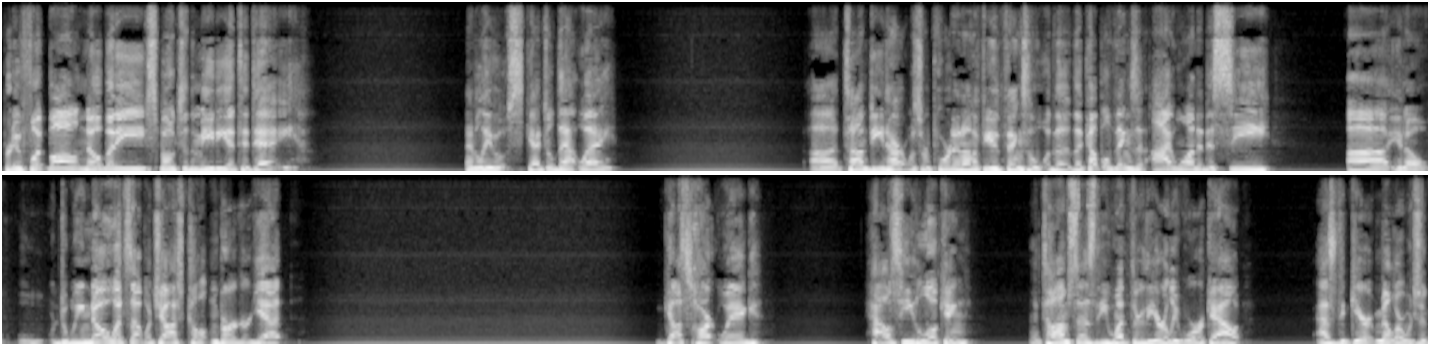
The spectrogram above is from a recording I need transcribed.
Purdue football, nobody spoke to the media today. I believe it was scheduled that way. Uh, Tom Dienhart was reporting on a few things. The, the, the couple things that I wanted to see, uh, you know, do we know what's up with Josh Kaltenberger yet? Gus Hartwig, how's he looking? And Tom says that he went through the early workout, as did Garrett Miller, which is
